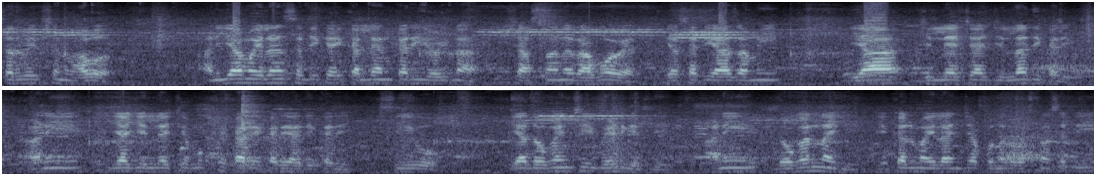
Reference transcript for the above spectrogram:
सर्वेक्षण व्हावं आणि या महिलांसाठी काही कल्याणकारी योजना शासनानं राबवाव्यात. यासाठी आज आम्ही या जिल्ह्याच्या जिल्हाधिकारी आणि या जिल्ह्याचे मुख्य कार्यकारी अधिकारी सी ओ या दोघांची भेट घेतली आणि दोघांनाही एकल महिलांच्या पुनर्वसनासाठी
